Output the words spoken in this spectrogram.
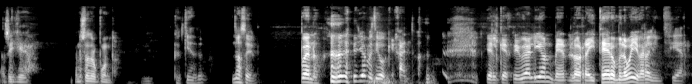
Así que, bueno, es otro punto. Pues, quién sabe. No sé. Bueno, yo me sigo quejando. El que escribió a León, me- lo reitero, me lo voy a llevar al infierno.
